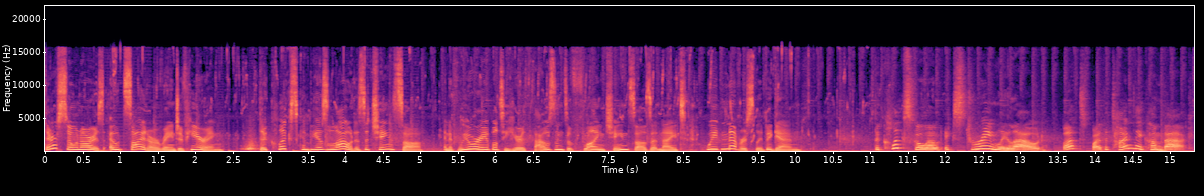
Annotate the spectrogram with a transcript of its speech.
their sonar is outside our range of hearing. Their clicks can be as loud as a chainsaw, and if we were able to hear thousands of flying chainsaws at night, we'd never sleep again. The clicks go out extremely loud, but by the time they come back,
